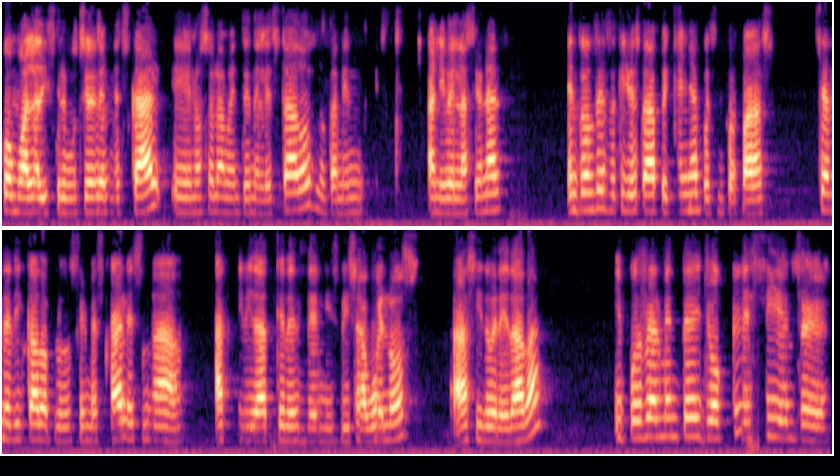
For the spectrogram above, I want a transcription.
como a la distribución del mezcal, eh, no solamente en el estado, sino también a nivel nacional. Entonces, desde que yo estaba pequeña, pues mis papás se han dedicado a producir mezcal. Es una actividad que desde mis bisabuelos ha sido heredada. Y pues realmente yo crecí entre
